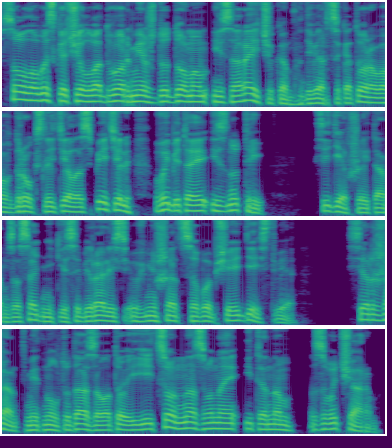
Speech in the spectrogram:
Соло выскочил во двор между домом и сарайчиком, дверца которого вдруг слетела с петель, выбитая изнутри. Сидевшие там засадники собирались вмешаться в общее действие. Сержант метнул туда золотое яйцо, названное Итаном «звучаром».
